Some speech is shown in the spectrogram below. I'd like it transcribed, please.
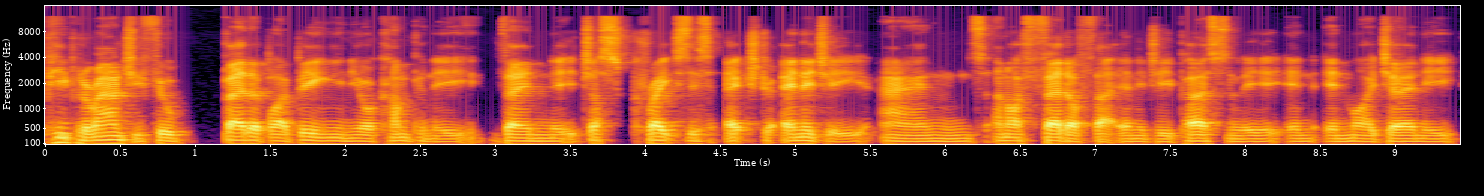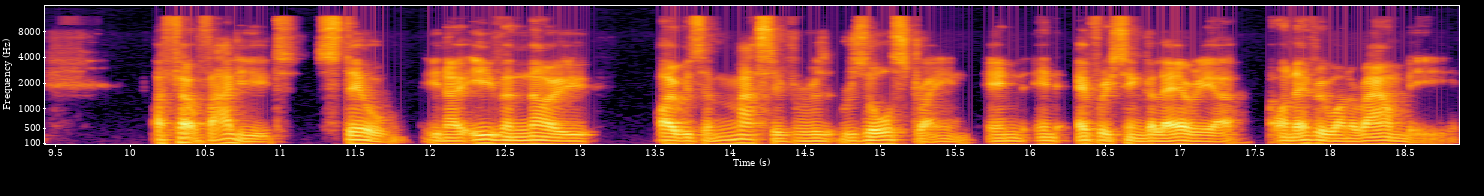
people around you feel better by being in your company, then it just creates this extra energy. And and I fed off that energy personally in in my journey. I felt valued still, you know, even though I was a massive resource drain in in every single area on everyone around me.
